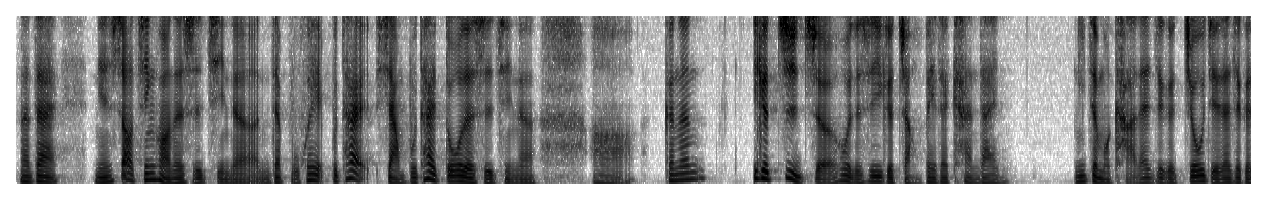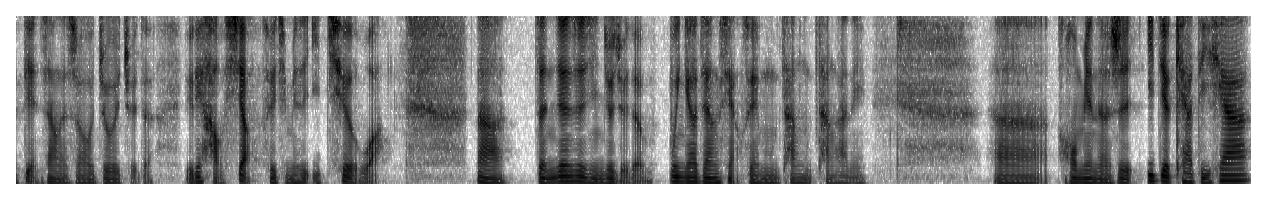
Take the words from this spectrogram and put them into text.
那在年少轻狂的时期呢，你在不会不太想不太多的事情呢，啊，可能一个智者或者是一个长辈在看待你怎么卡在这个纠结在这个点上的时候，就会觉得有点好笑。所以前面是一切哇，那整件事情就觉得不应该这样想，所以母汤母汤啊你。啊，后面呢是一直徛伫遐，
